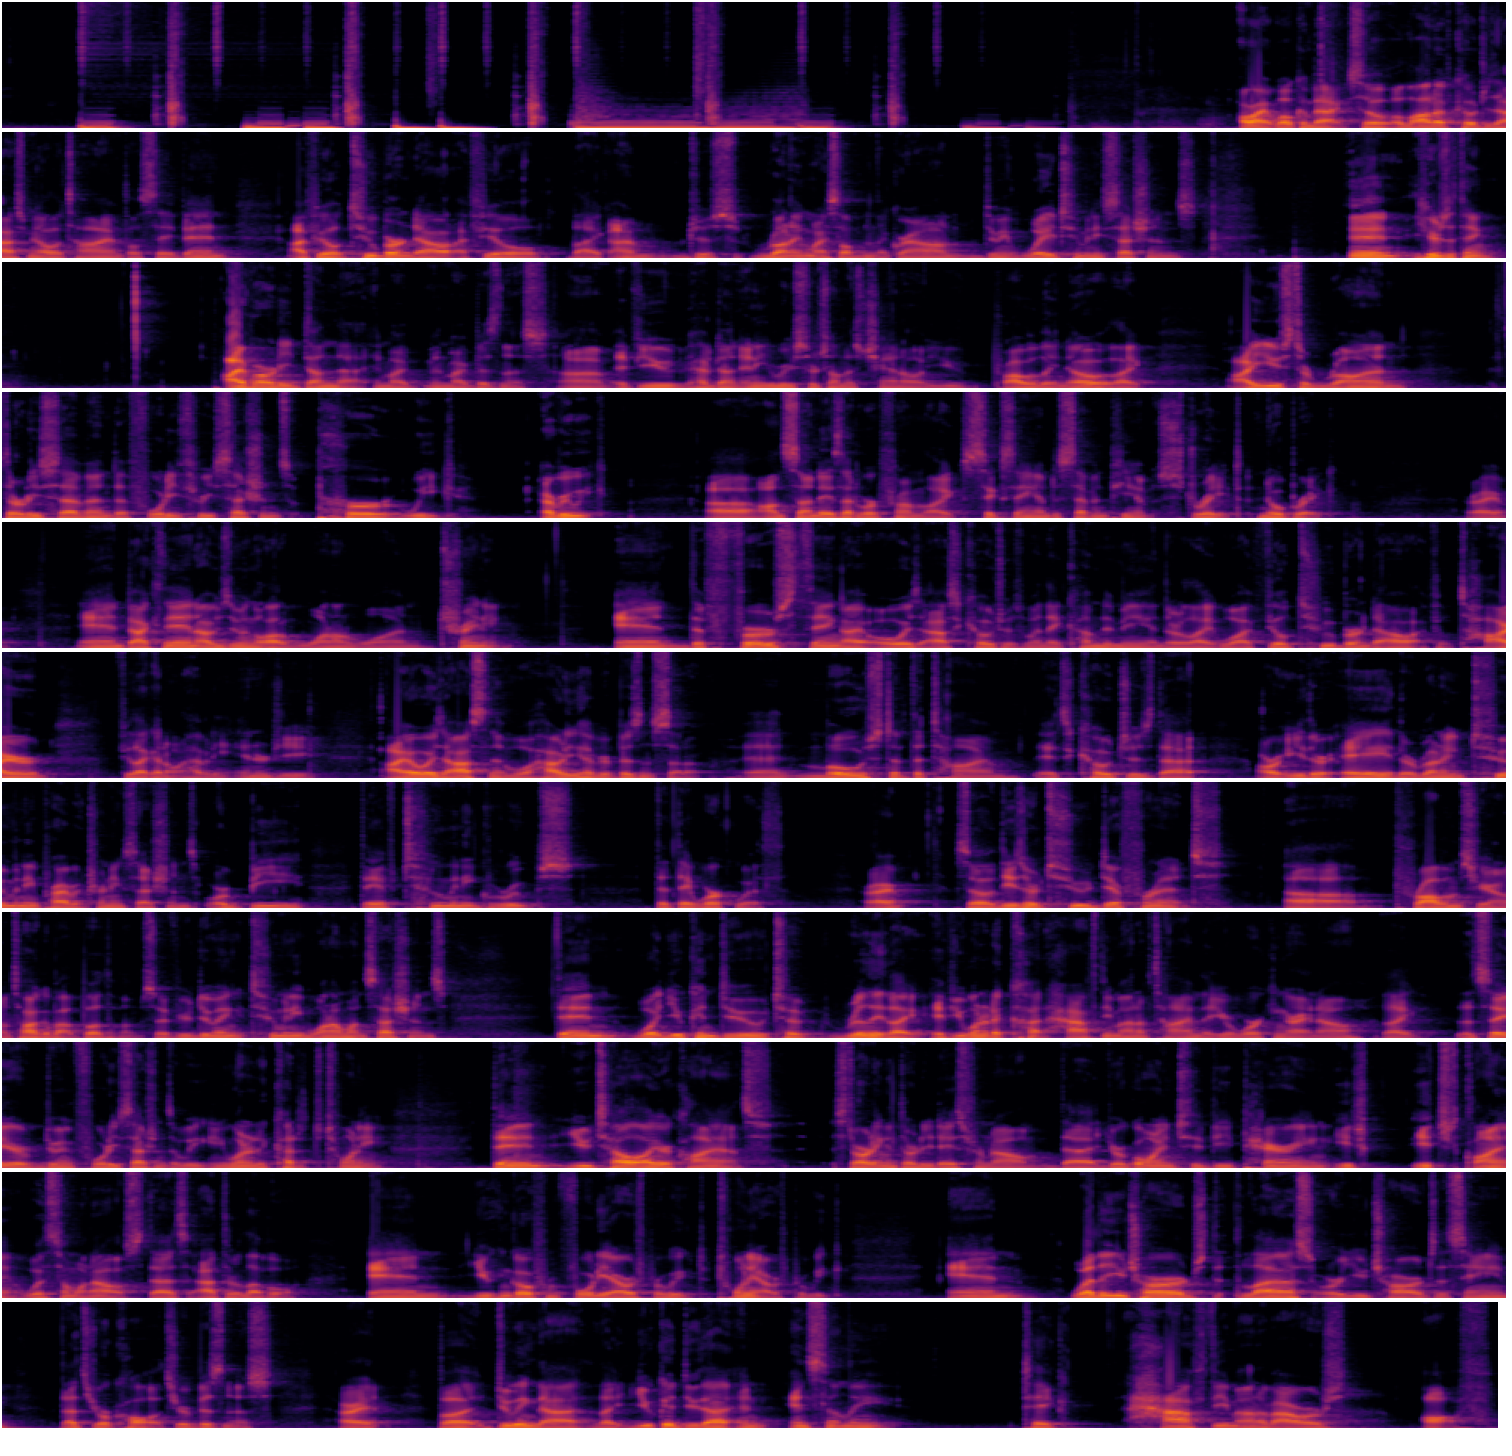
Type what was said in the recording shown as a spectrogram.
All right, welcome back. So a lot of coaches ask me all the time, they'll say, Ben, I feel too burned out. I feel like I'm just running myself in the ground, doing way too many sessions. And here's the thing. I've already done that in my in my business. Um, if you have done any research on this channel, you probably know like I used to run 37 to 43 sessions per week, every week. Uh, on Sundays, I'd work from like 6 a.m. to 7 p.m. straight, no break, right? And back then, I was doing a lot of one-on-one training. And the first thing I always ask coaches when they come to me and they're like, "Well, I feel too burned out. I feel tired. I feel like I don't have any energy." I always ask them, "Well, how do you have your business set up?" And most of the time, it's coaches that are either A, they're running too many private training sessions, or B, they have too many groups that they work with, right? So these are two different uh, problems here. I'll talk about both of them. So if you're doing too many one-on-one sessions, then what you can do to really like, if you wanted to cut half the amount of time that you're working right now, like let's say you're doing 40 sessions a week and you wanted to cut it to 20, then you tell all your clients starting in 30 days from now that you're going to be pairing each each client with someone else that's at their level and you can go from 40 hours per week to 20 hours per week. And whether you charge less or you charge the same that's your call it's your business all right? But doing that like you could do that and instantly take half the amount of hours off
